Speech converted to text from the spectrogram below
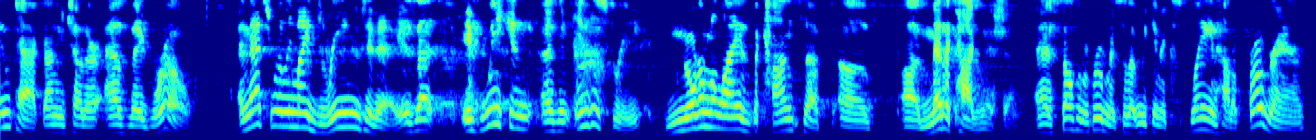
impact on each other as they grow. And that's really my dream today, is that if we can, as an industry, normalize the concept of uh, metacognition as self-improvement so that we can explain how to program,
